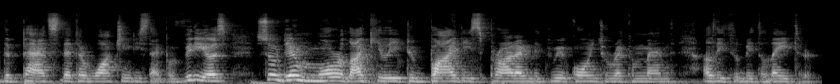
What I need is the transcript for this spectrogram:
the pets that are watching these type of videos, so they're more likely to buy this product that we're going to recommend a little bit later.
